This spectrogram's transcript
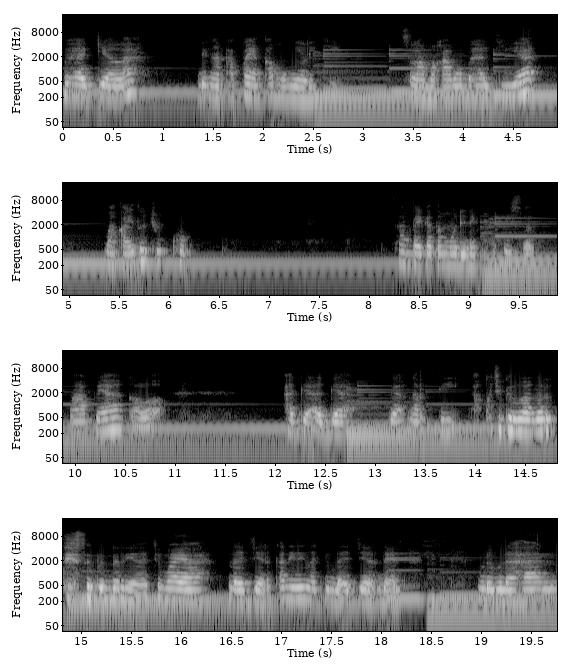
Bahagialah dengan apa yang kamu miliki. Selama kamu bahagia maka itu cukup. Sampai ketemu di next episode. Maaf ya kalau agak-agak nggak ngerti. Aku juga nggak ngerti sebenarnya. Cuma ya belajar. Kan ini lagi belajar dan mudah-mudahan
